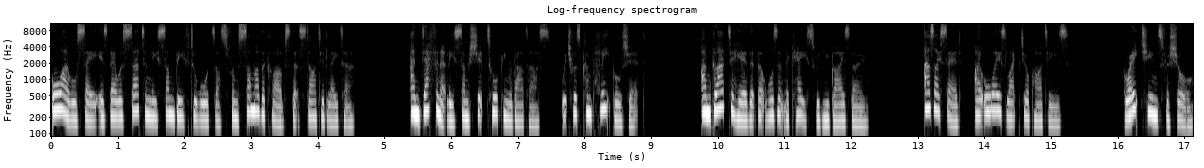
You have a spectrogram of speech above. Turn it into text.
All I will say is there was certainly some beef towards us from some other clubs that started later. And definitely some shit talking about us, which was complete bullshit. I'm glad to hear that that wasn't the case with you guys though. As I said, I always liked your parties. Great tunes for sure.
